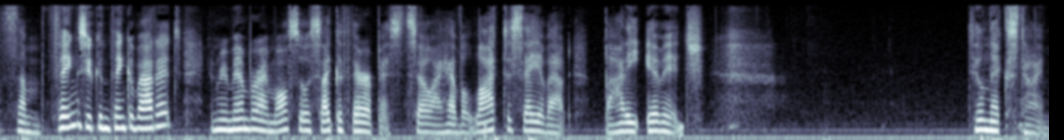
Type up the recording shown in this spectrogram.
some things you can think about it. And remember, I'm also a psychotherapist, so I have a lot to say about body image. Till next time.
